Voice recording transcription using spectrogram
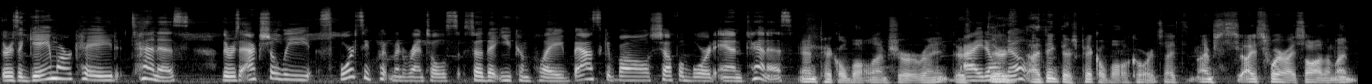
There's a game arcade, tennis. There's actually sports equipment rentals so that you can play basketball, shuffleboard, and tennis. And pickleball, I'm sure, right? There's, I don't know. I think there's pickleball courts. I, I'm, I swear I saw them. I'm,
